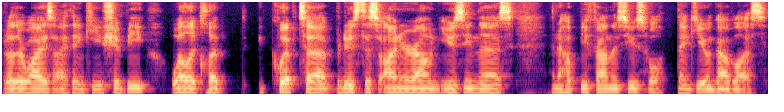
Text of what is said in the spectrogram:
But otherwise, I think you should be well equipped equipped to produce this on your own using this. And I hope you found this useful. Thank you and God bless.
